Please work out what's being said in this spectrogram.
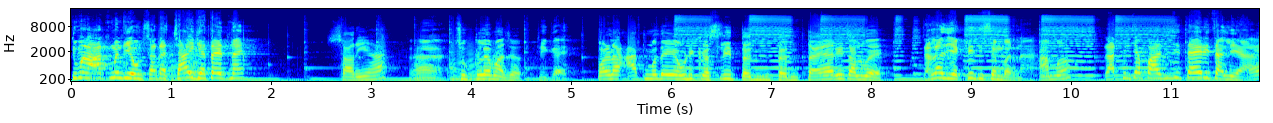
तुम्हाला आतमध्ये येऊन साधा चाय घेता येत नाही? सॉरी हा? हा, चुकलं माझं. ठीक आहे. पण आतमध्ये एवढी कसली तन तन तयारी चालू आहे. त्याला एकतीस डिसेंबर ना हा मग? रात्रीच्या पार्टीची तयारी चालली आहे.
